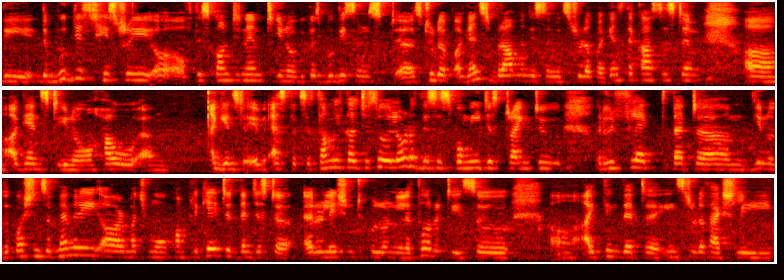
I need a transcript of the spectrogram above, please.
the the Buddhist history of this continent, you know, because Buddhism st- uh, stood up against Brahmanism, it stood up against the caste system, uh, against you know how um, against aspects of Tamil culture. So a lot of this is for me just trying to reflect that um, you know the questions of memory are much more complicated than just a, a relation to colonial authority. So uh, I think that uh, instead of actually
